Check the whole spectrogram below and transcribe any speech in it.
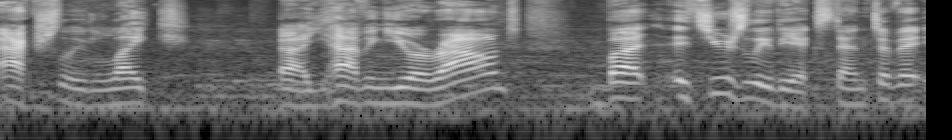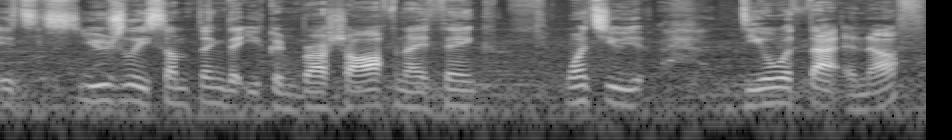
actually like uh, having you around but it's usually the extent of it. It's usually something that you can brush off, and I think once you deal with that enough,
